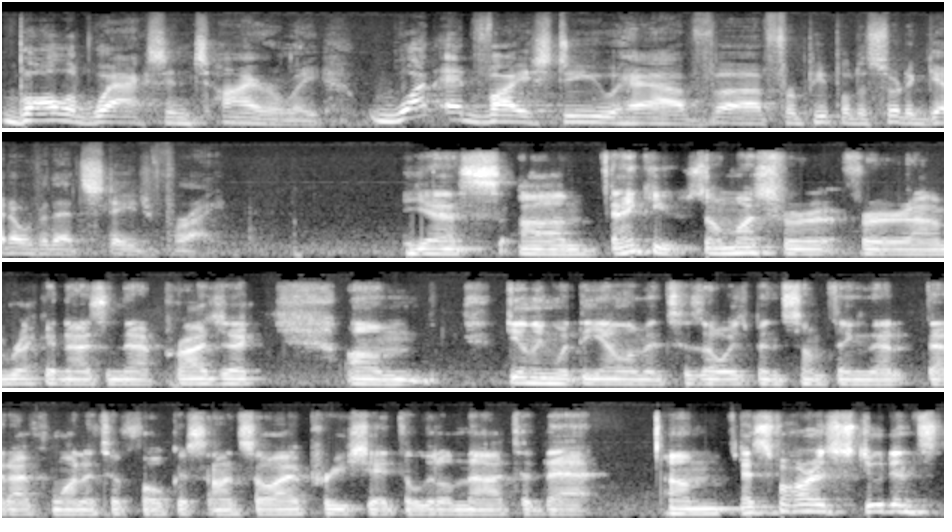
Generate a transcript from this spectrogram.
ball of wax entirely. What advice do you have uh, for people to sort of get over that stage fright? Yes, um, thank you so much for for um, recognizing that project. Um, dealing with the elements has always been something that that I've wanted to focus on, so I appreciate the little nod to that. Um, as far as students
